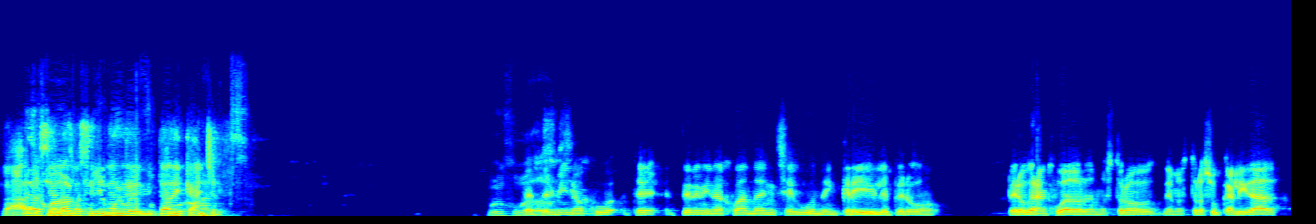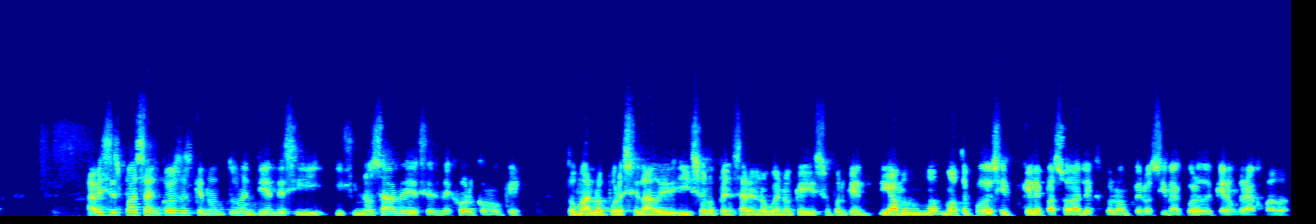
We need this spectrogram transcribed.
Claro, hacían las vaselinas de mitad de cancha. Buen jugador. terminó, sí. jug- te- termina jugando en segunda, increíble, pero, pero gran jugador, demostró, demostró su calidad. A veces pasan cosas que no, tú no entiendes y, y si no sabes es mejor como que tomarlo por ese lado y, y solo pensar en lo bueno que hizo, porque digamos, no, no te puedo decir qué le pasó a Alex Colón, pero sí me acuerdo de que era un gran jugador.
